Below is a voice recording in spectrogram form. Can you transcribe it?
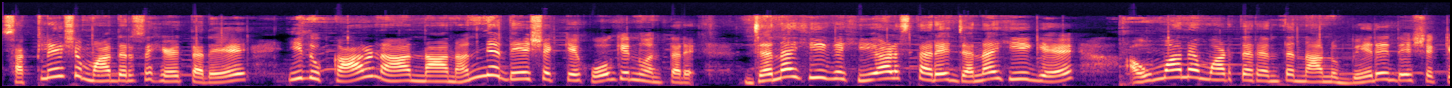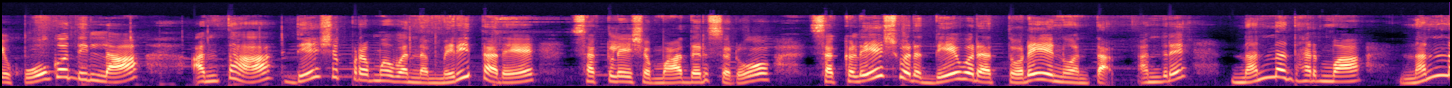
ಸಕ್ಲೇಶ ಮಾದರಸ ಹೇಳ್ತಾರೆ, ಇದು ಕಾರಣ ನಾನು ಅನ್ಯ ದೇಶಕ್ಕೆ ಹೋಗೆನು ಅಂತಾರೆ. ಜನ ಹೀಗೆ ಹೀಯಾಳಿಸ್ತಾರೆ, ಜನ ಹೀಗೆ ಅವಮಾನ ಮಾಡ್ತಾರೆ ಅಂತ ನಾನು ಬೇರೆ ದೇಶಕ್ಕೆ ಹೋಗೋದಿಲ್ಲ ಅಂತ ದೇಶಪ್ರಮವನ್ನು ಮೆರಿತಾರೆ ಸಕಲೇಶ ಮಾದರ್ಸರು, ಸಕಲೇಶ್ವರ ದೇವರ ತೊರೆಯೇನು ಅಂತ. ಅಂದರೆ ನನ್ನ ಧರ್ಮ, ನನ್ನ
